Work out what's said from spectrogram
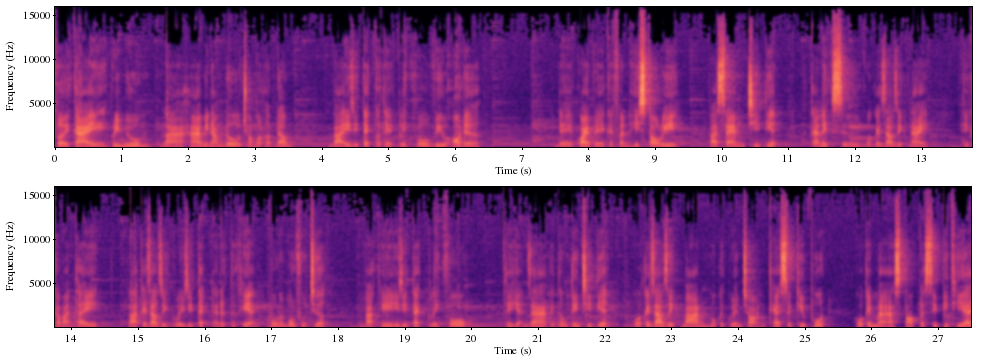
với cái premium là 25 đô cho một hợp đồng và EasyTech có thể click vô view order để quay về cái phần history và xem chi tiết cái lịch sử của cái giao dịch này. Thì các bạn thấy là cái giao dịch của EasyTech đã được thực hiện 44 phút trước. Và khi EasyTech click vô thì hiện ra cái thông tin chi tiết của cái giao dịch bán một cái quyền chọn cash secure put của cái mã stock là CPTA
